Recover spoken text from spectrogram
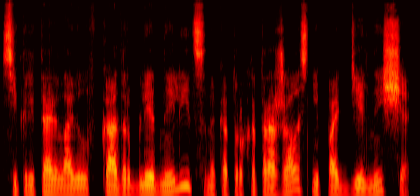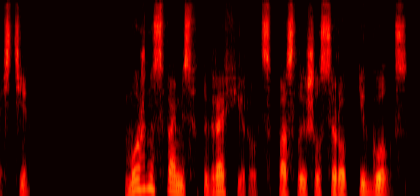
Секретарь ловил в кадр бледные лица, на которых отражалось неподдельное счастье. «Можно с вами сфотографироваться?» — послышался робкий голос.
